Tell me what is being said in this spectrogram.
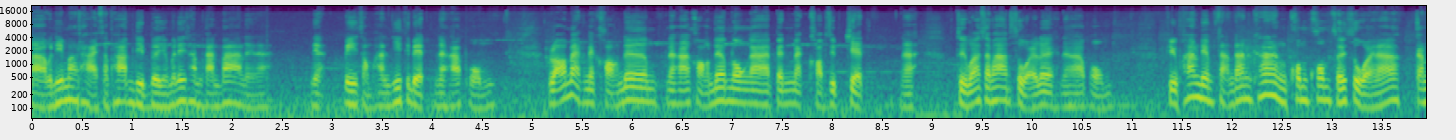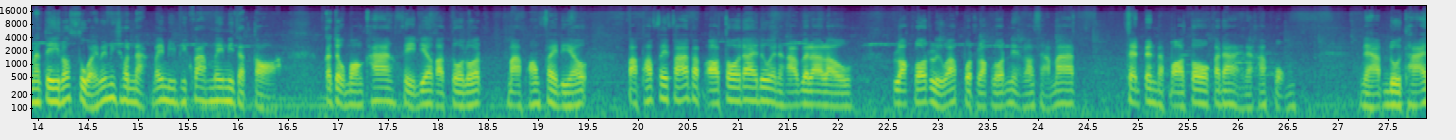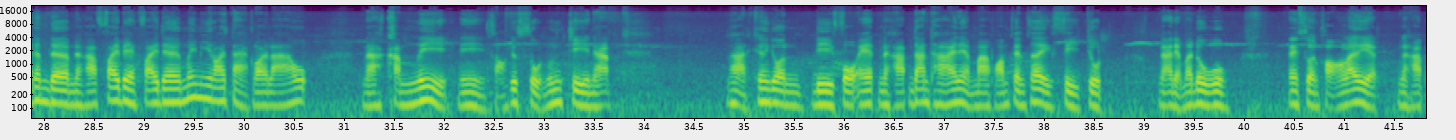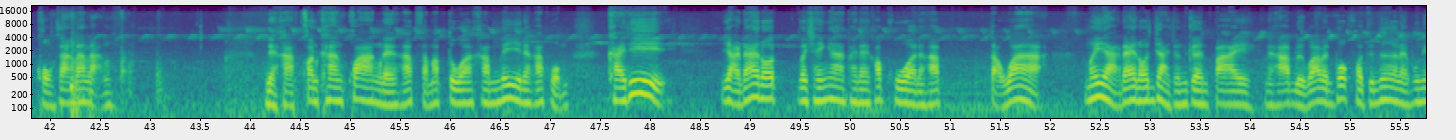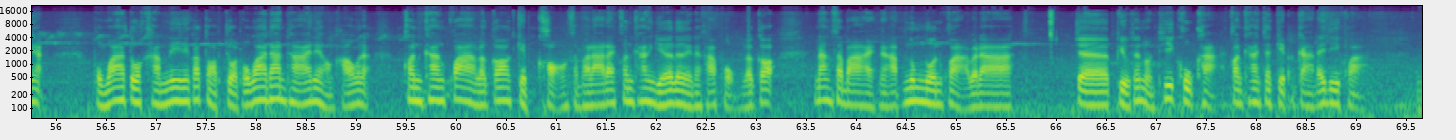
อ่าวันนี้มาถ่ายสภาพดิบเลยยังไม่ได้ทำการบ้านเลยนะเนี่ยปี 2021 นะครับผมล้อแม็กเนี่ยของเดิมนะคะของเดิมโรงงานเป็นแม็กขอบ 17 นะถือว่าสภาพสวยเลยนะครับผม ผิวพรรณเรียมสันด้านข้างคมๆ สวยๆ นะการันตีรถสวยไม่มีชนหนักไม่มีพลิกคว่ำไม่มีตัดต่อ กระจกมองข้างสีเดียวกับตัวรถมาพร้อมไฟเลี้ยว ปรับพับไฟฟ้าแบบออโต้ได้ด้วยนะครับ เวลาเราล็อกรถหรือว่าปลดล็อกรถเนี่ยเราสามารถเซตเป็นแบบออโต้ก็ได้นะครับผมนะครับดูท้ายเดิมๆนะครับไฟเบรกไฟเดิมไม่มีรอยแตกรอยร้าวนะคัมรี่นี่ 2.0 รุ่น G นะครับรหัสเครื่องยนต์ D4S นะครับด้านท้ายเนี่ยมาพร้อมเซ็นเซอร์อีก 4 จุดนะเดี๋ยวมาดู ในส่วนของรายละเอียดนะครับ โครงสร้างด้านหลังเนี่ยครับค่อนข้างกว้างเลยนะครับสำหรับตัวคัมรี่นะครับผมใครที่อยากได้รถไว้ใช้งานภายในครอบครัวนะครับ แต่ว่าไม่อยากได้รถใหญ่จนเกินไปนะครับ หรือว่าเป็นพวก f o r t u n e r อะไรพวกเนี้ยผมว่าตัวคัมรี่นี่ก็ตอบโจทย์เพราะว่าด้านท้ายเนี่ยของเขาเนี่ยค่อนข้างกว้าง แล้วก็เก็บของสัมภาระได้ค่อนข้างเยอะเลยนะครับ ผมแล้วก็นั่งสบายนะครับ นุ่มนวลกว่าเวลาเจอผิวถนนที่ขรุขระค่อนข้างจะเก็บอาการได้ดีกว่า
